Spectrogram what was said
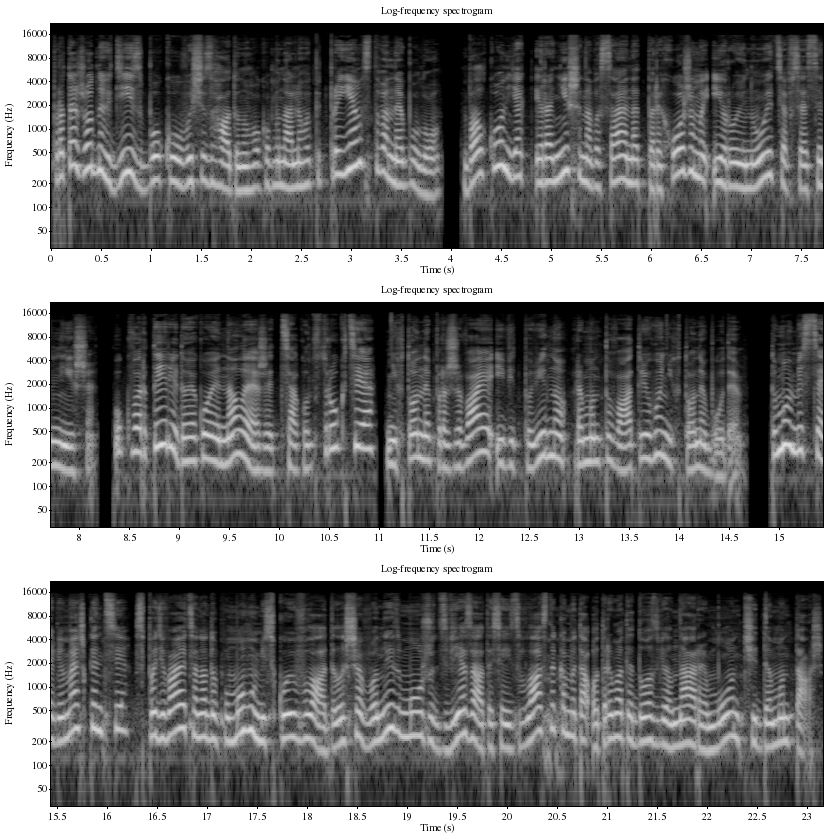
Проте жодних дій з боку вищезгаданого комунального підприємства не було. Балкон, як і раніше, нависає над перехожими і руйнується все сильніше. У квартирі, до якої належить ця конструкція, ніхто не проживає і відповідно ремонтувати його ніхто не буде. Тому місцеві мешканці сподіваються на допомогу міської влади. Лише вони зможуть зв'язатися із власниками та отримати дозвіл на ремонт чи демонтаж,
